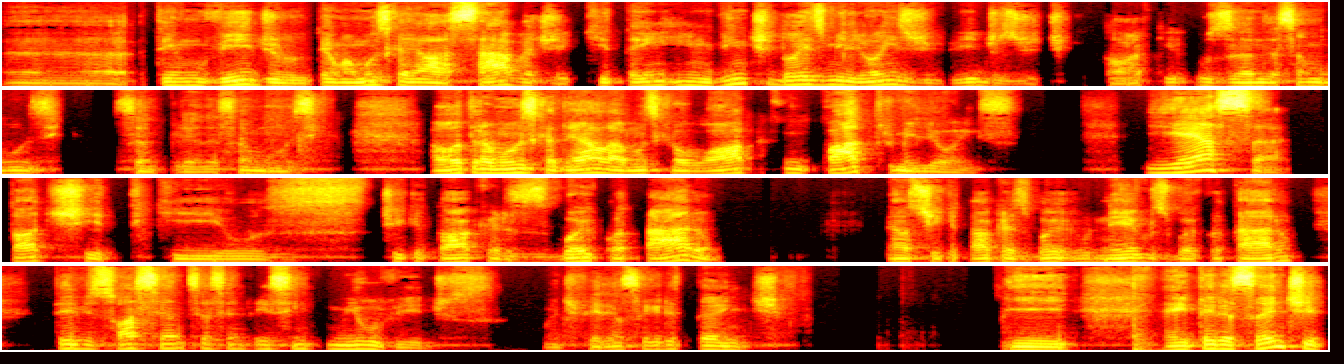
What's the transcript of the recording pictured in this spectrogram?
Uh, tem um vídeo, tem uma música dela, Savage, que tem em 22 milhões de vídeos de TikTok usando essa música, sampleando essa música. A outra música dela, a música WAP, com 4 milhões. E essa, Tot Shit, que os TikTokers boicotaram, né, os TikTokers boi negros boicotaram, teve só 165 mil vídeos, uma diferença gritante. E é interessante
